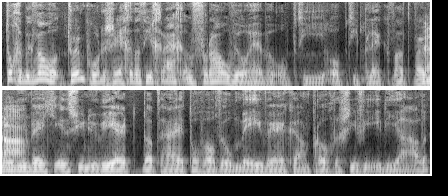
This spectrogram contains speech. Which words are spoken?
Toch heb ik wel Trump horen zeggen dat hij graag een vrouw wil hebben op die, op die plek. Wat, waarmee hij een beetje insinueert dat hij toch wel wil meewerken aan progressieve idealen.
